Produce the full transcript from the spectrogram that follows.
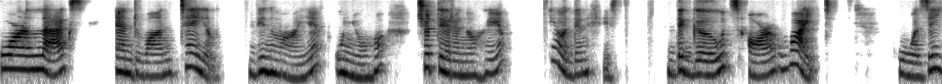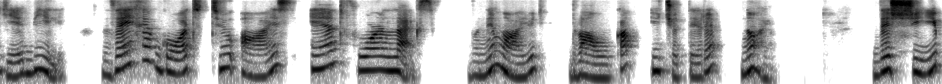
four legs and one tail. Він має у нього чотири ноги і один хвіст. The goats are white. Кози є білі. They have got two eyes and four legs. Вони мають два ока і чотири ноги. The sheep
